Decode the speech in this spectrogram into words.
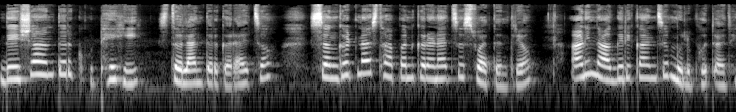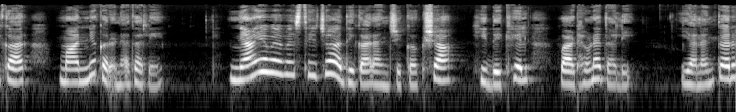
देशांतर कुठेही स्थलांतर करायचं संघटना स्थापन करण्याचं स्वातंत्र्य आणि नागरिकांचे मूलभूत अधिकार मान्य करण्यात आले. न्यायव्यवस्थेच्या अधिकारांची कक्षा ही देखील वाढवण्यात आली. यानंतर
